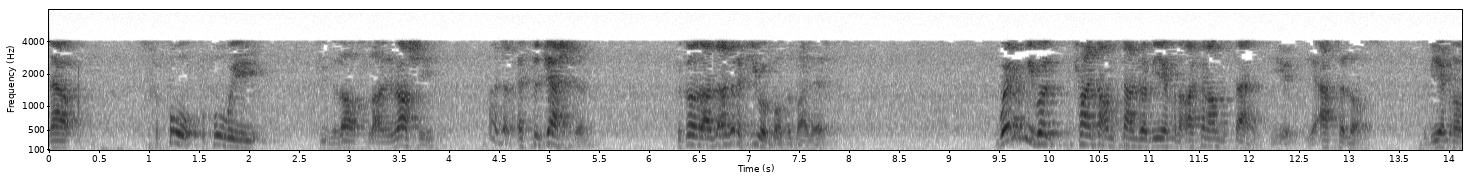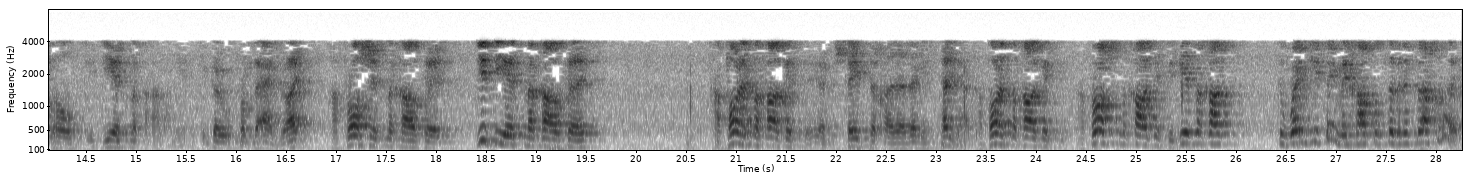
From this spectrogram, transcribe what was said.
Now, before, before we see the last line in Rashi, a suggestion, because I, I, don't know if you were bothered by this. When we were trying to understand Rabbi Yochanan, I can understand, you, you're at a loss. Rabbi Yochanan holds you, Dias Mechal, I mean, you go from the end, right? Hafroshis Mechalkos, Yidias Mechalkos, Haporis know, Shteit then he's telling you, Haporis Mechalkos, Hafroshis Mechalkos, Yidias Mechalkos, so when do you say Mechalkos Seven Tzachlois?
